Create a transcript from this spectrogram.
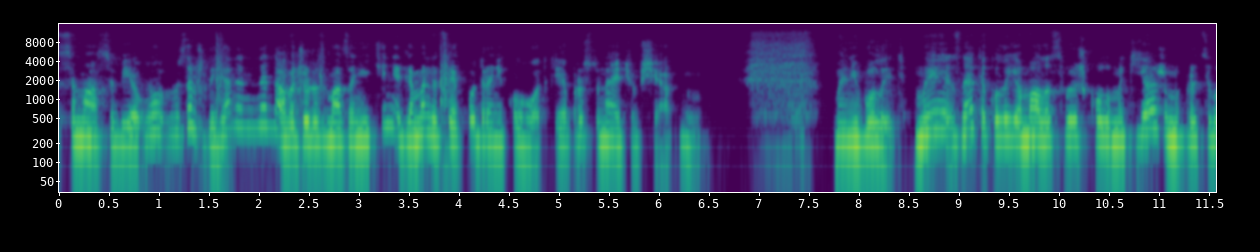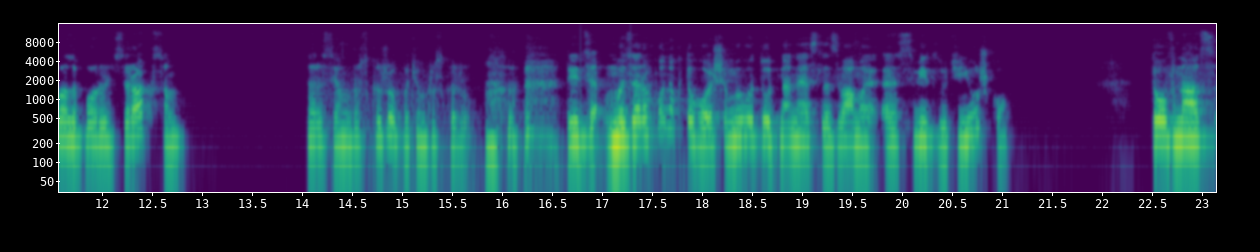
сама собі ну, завжди я не ненавиджу розмазані тіні. Для мене це як подрані колготки. Я просто навіть взагалі ну, мені болить. Ми, знаєте, коли я мала свою школу макіяжу, ми працювали поруч з Раксом. Зараз я вам розкажу, а потім розкажу. Дивіться, ми за рахунок того, що ми отут нанесли з вами е, світлу тінюшку, то в нас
